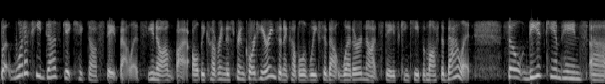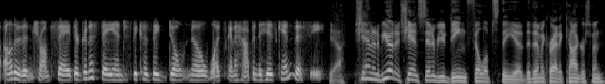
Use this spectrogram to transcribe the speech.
but what if he does get kicked off state ballots? You know, I'll, I'll be covering the Supreme Court hearings in a couple of weeks about whether or not states can keep him off the ballot. So these campaigns, uh, other than Trump, say they're going to stay in just because they don't know what's going to happen to his candidacy. Yeah, Shannon, have you had a chance to interview Dean Phillips, the uh, the Democratic congressman?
